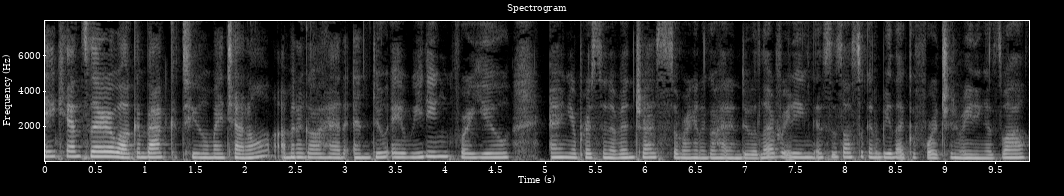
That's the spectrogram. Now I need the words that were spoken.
Hey Cancer, welcome back to my channel. I'm going to go ahead and do a reading for you and your person of interest. So we're going to go ahead and do a love reading. This is also going to be like a fortune reading as well.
